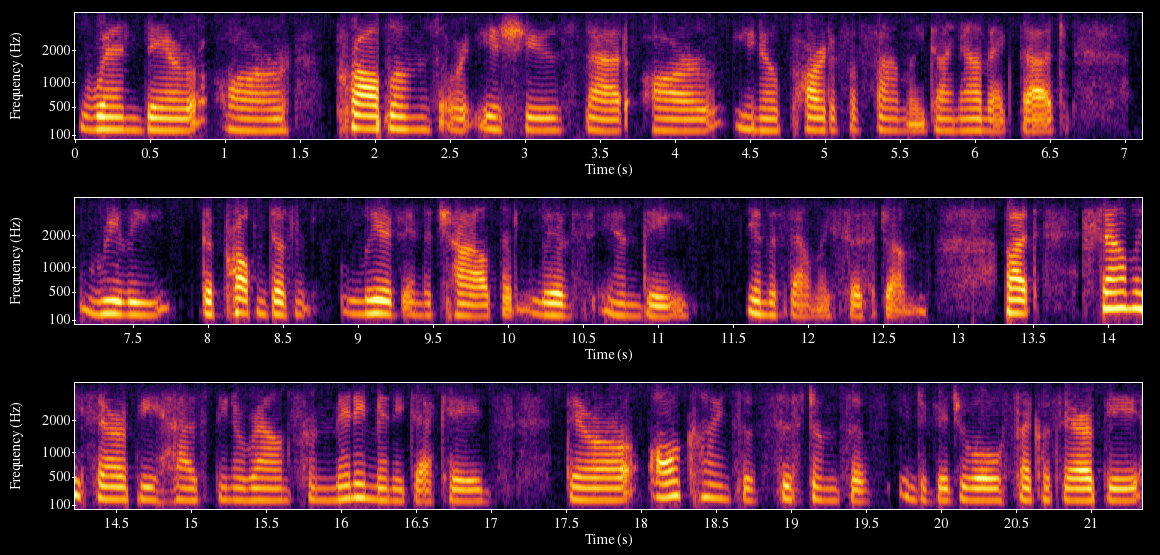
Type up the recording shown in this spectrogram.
when there are problems or issues that are you know part of a family dynamic that really the problem doesn't live in the child but lives in the in the family system but family therapy has been around for many many decades there are all kinds of systems of individual psychotherapy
